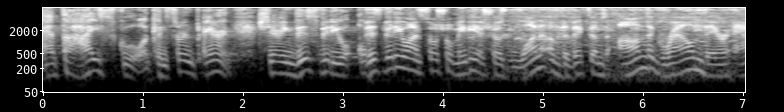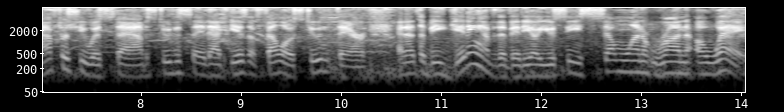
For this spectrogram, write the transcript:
at the high school. A concerned parent sharing this video. This video on social media shows one of the victims on the ground there after she was stabbed. Students say that is a fellow student there. And at the beginning of the video, you see someone run away.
